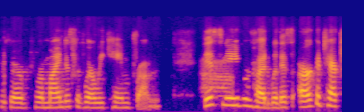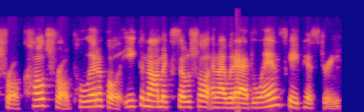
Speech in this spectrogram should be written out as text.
preserved to remind us of where we came from. This neighborhood with its architectural, cultural, political, economic, social, and I would add landscape history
